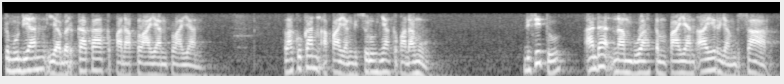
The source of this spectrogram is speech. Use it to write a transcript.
Kemudian ia berkata kepada pelayan-pelayan, Lakukan apa yang disuruhnya kepadamu. Di situ ada enam buah tempayan air yang besar.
